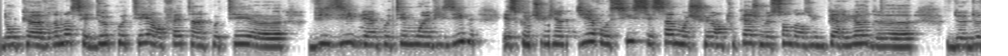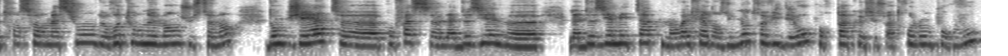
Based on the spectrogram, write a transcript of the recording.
Donc euh, vraiment ces deux côtés, en fait, un côté visible et un côté moins visible. Et ce que tu viens de dire aussi, c'est ça, moi je suis en tout cas, je me sens dans une période de, transformation, de retournement justement. Donc j'ai hâte qu'on fasse la deuxième, la deuxième étape, mais on va le faire dans une autre vidéo pour pas que ce soit trop long pour vous.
